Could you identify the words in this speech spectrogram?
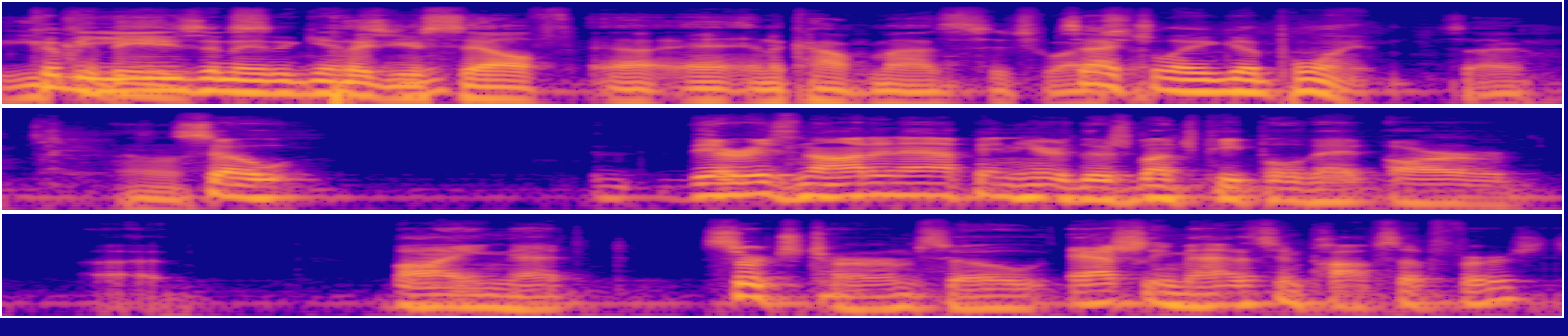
you Could be using it against putting you. yourself uh, in in a compromised situation. It's actually a good point. so So there is not an app in here. There's a bunch of people that are uh, buying that search term. So Ashley Madison pops up first.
